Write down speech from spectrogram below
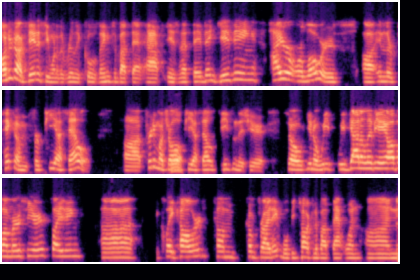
Underdog Fantasy, one of the really cool things about that app is that they've been giving higher or lowers uh, in their pick'em for PFL, uh, pretty much cool. all PFL season this year. So you know we've we've got Olivier Aubin-Mercier fighting uh, Clay Collard come come Friday. We'll be talking about that one on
